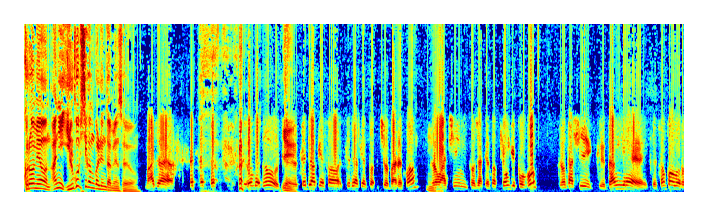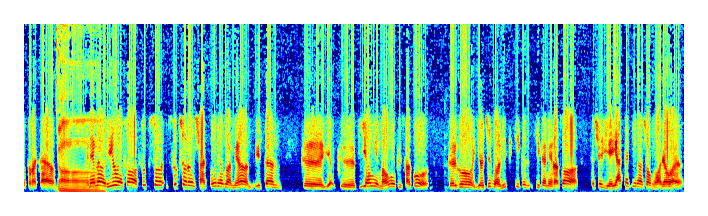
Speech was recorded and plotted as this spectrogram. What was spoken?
그러면 아니 7시간 걸린다면서요. 맞아요. 그런데도 예. 그 새벽에서 새벽에 또 출발해서 음. 그럼 아침 도착해서 경기 보고 그럼 다시 그 당일에 그 성파울로로 돌아가요. 어. 왜냐면 리오에서 숙소 숙소를 잡으려고 하면 일단 그, 여- 그 비용이 너무 비싸고 그리고 요즘 올림픽 기간- 기간이라서 사실 예약하기는 좀 어려워요.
